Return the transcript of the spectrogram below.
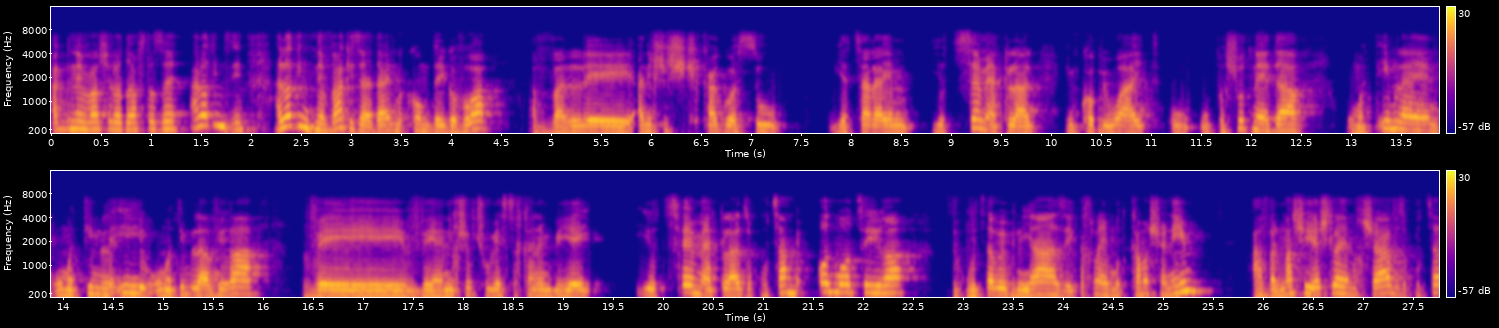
הגניבה של הדראפט הזה. לא אני לא יודעת אם גניבה, כי זה עדיין מקום די גבוה, אבל uh, אני חושב ששיקגו עשו, יצא להם יוצא מהכלל עם קובי ווייט, הוא, הוא פשוט נהדר, הוא מתאים להם, הוא מתאים לעיר, הוא מתאים לאווירה, ו, ואני חושבת שהוא יהיה שחקן NBA יוצא מהכלל, זו קבוצה מאוד מאוד צעירה, זו קבוצה בבנייה, זה ייקח להם עוד כמה שנים, אבל מה שיש להם עכשיו זו קבוצה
